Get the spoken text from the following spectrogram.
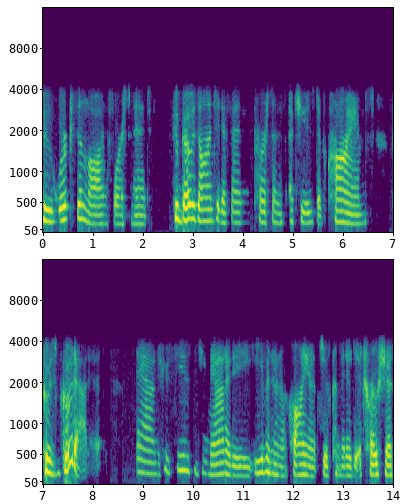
who works in law enforcement, who goes on to defend persons accused of crimes, who's good at it, and who sees the humanity even in her clients who've committed atrocious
